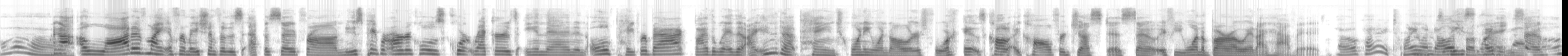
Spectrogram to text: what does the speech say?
oh. I got a lot of my information for this episode from newspaper articles, court records, and then an old paperback, by the way, that I ended up paying $21 for. It's called A Call for Justice. So if you want to borrow it, I have it. okay, twenty-one dollars for a paperback. so- huh?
